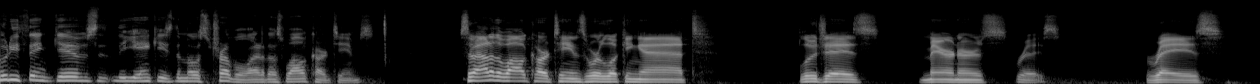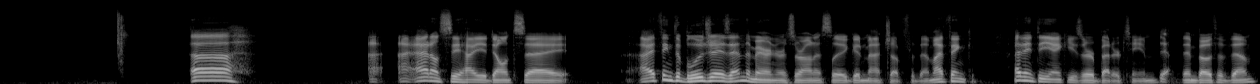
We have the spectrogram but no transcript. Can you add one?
Who do you think gives the Yankees the most trouble out of those wild card teams? So out of the wild card teams, we're looking at Blue Jays, Mariners, Rays. Rays. Uh, I, I don't see how you don't say. I think the Blue Jays and the Mariners are honestly a good matchup for them. I think I think the Yankees are a better team yeah. than both of them,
